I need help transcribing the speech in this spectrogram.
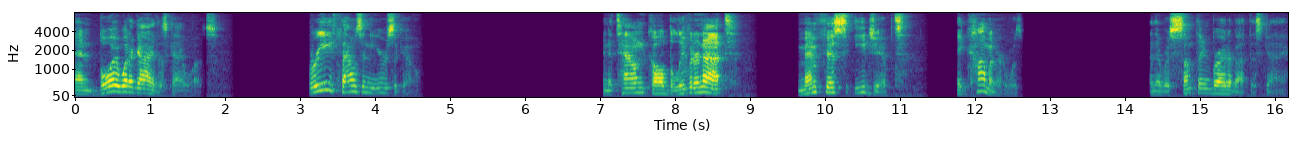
And boy, what a guy this guy was. 3,000 years ago, in a town called, believe it or not, Memphis, Egypt, a commoner was. born. And there was something bright about this guy.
